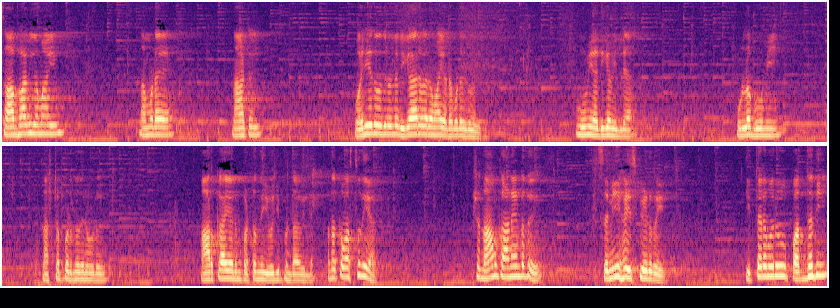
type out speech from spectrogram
സ്വാഭാവികമായും നമ്മുടെ നാട്ടിൽ വലിയ തോതിലുള്ള വികാരപരമായ ഇടപെടലുകൾ വരും ഭൂമി അധികമില്ല. ഉള്ള ഭൂമി നഷ്ടപ്പെടുന്നതിനോട് ആർക്കായാലും പെട്ടെന്ന് യോജിപ്പുണ്ടാവില്ല. അതൊക്കെ വസ്തുതയാണ്. പക്ഷെ നാം കാണേണ്ടത് സെമി ഹൈ സ്പീഡ് റെയിൽ. ഇത്തരമൊരു പദ്ധതി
